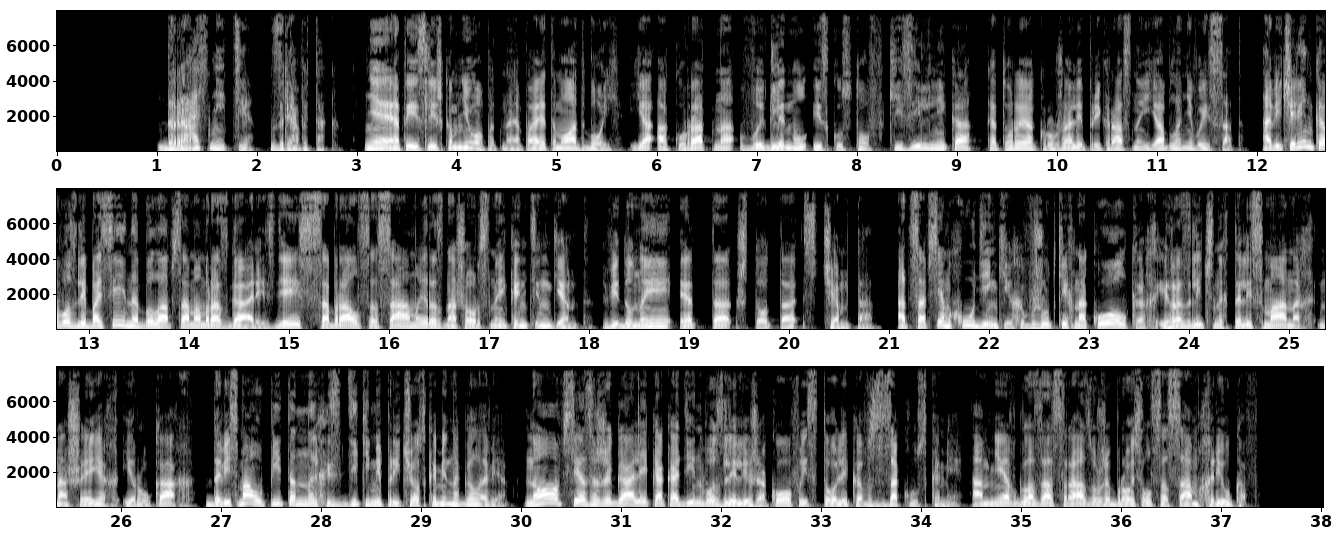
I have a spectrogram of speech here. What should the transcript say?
Дразните? Зря вы так. «Нет, ты слишком неопытная, поэтому отбой». Я аккуратно выглянул из кустов кизильника, которые окружали прекрасный яблоневый сад. А вечеринка возле бассейна была в самом разгаре. Здесь собрался самый разношерстный контингент. Ведуны — это что-то с чем-то. От совсем худеньких в жутких наколках и различных талисманах на шеях и руках до весьма упитанных с дикими прическами на голове. Но все зажигали как один возле лежаков и столиков с закусками. А мне в глаза сразу же бросился сам Хрюков.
